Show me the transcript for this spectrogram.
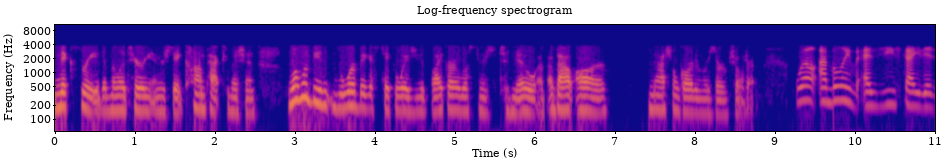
MIC3, the Military Interstate Compact Commission. What would be your biggest takeaways you'd like our listeners to know about our National Guard and Reserve children? Well, I believe, as you stated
